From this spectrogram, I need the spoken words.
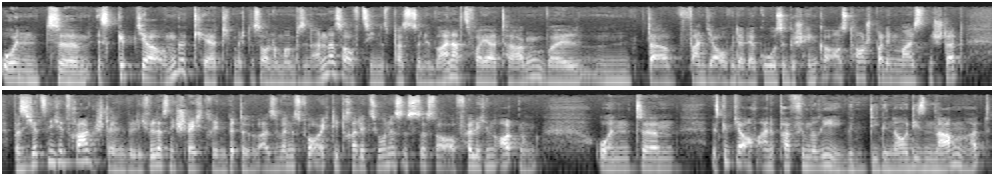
Und ähm, es gibt ja umgekehrt, ich möchte das auch nochmal ein bisschen anders aufziehen, das passt zu den Weihnachtsfeiertagen, weil mh, hm, da fand ja auch wieder der große Geschenkeaustausch bei den meisten statt, was ich jetzt nicht in Frage stellen will. Ich will das nicht schlecht reden, bitte. Also wenn es für euch die Tradition ist, ist das auch völlig in Ordnung. Und ähm, es gibt ja auch eine Parfümerie, die genau diesen Namen hat.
